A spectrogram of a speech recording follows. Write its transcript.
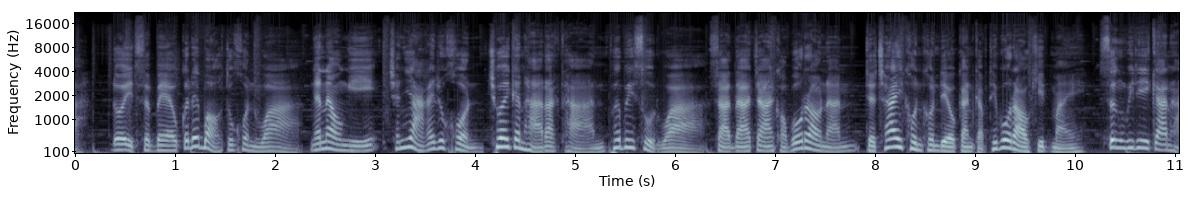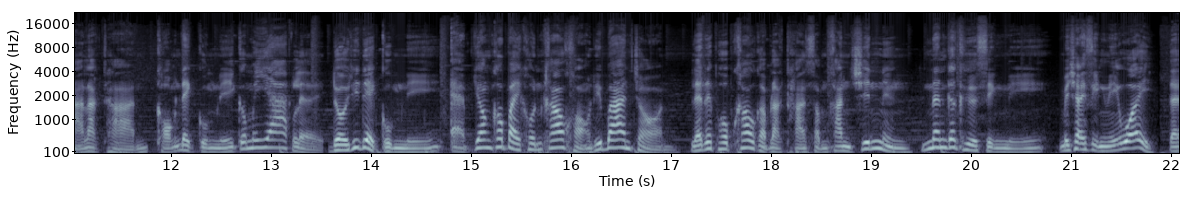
ล่ะโดยอิซาเบลก็ได้บอกทุกคนว่า งั้นเอางี้ ฉันอยากให้ทุกคนช่วยกันหาหลักฐานเพื่อพิสูจน์ว่าศาสตราจารย์ของพวกเรานั้นจะใช่คนคนเดียวกันกับที่พวกเราคิดไหม ซึ่งวิธีการหาหลักฐานของเด็กกลุ่มนี้ก็ไม่ยากเลย โดยที่เด็กกลุ่มนี้แอบย่องเข้าไปค้นข้าวของที่บ้านจอนและได้พบเข้ากับหลักฐานสำคัญชิ้นหนึ่ง นั่นก็คือสิ่งนี้ไม่ใช่สิ่งนี้เว้ย แต่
